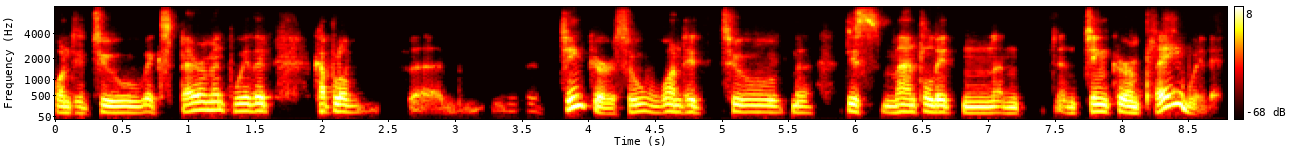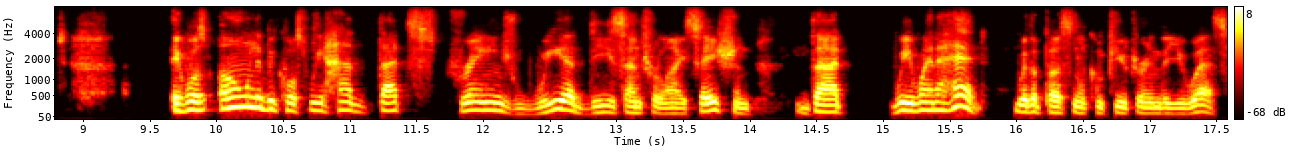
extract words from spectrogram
wanted to experiment with it, a couple of uh, tinkers who wanted to uh, dismantle it and, and, and tinker and play with it. It was only because we had that strange, weird decentralization that we went ahead with a personal computer in the US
